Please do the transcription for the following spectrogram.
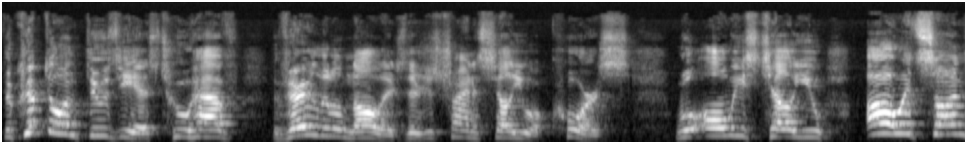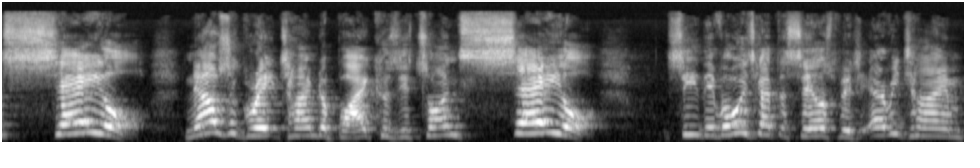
the crypto enthusiasts who have very little knowledge, they're just trying to sell you a course, will always tell you, oh, it's on sale. Now's a great time to buy because it's on sale. See, they've always got the sales pitch every time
